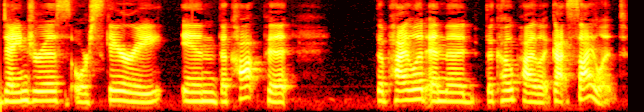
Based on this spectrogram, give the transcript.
dangerous or scary in the cockpit, the pilot and the the co-pilot got silent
